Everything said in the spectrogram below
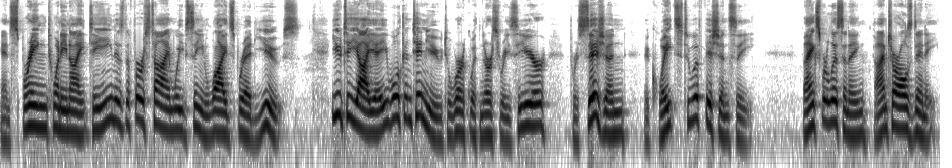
and spring 2019 is the first time we've seen widespread use. UTIA will continue to work with nurseries here. Precision equates to efficiency. Thanks for listening. I'm Charles Denny.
